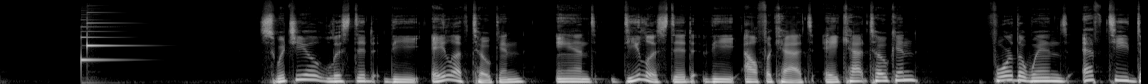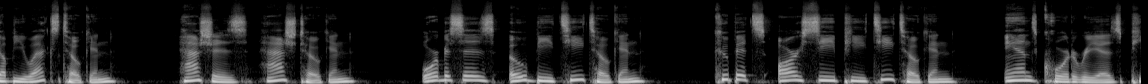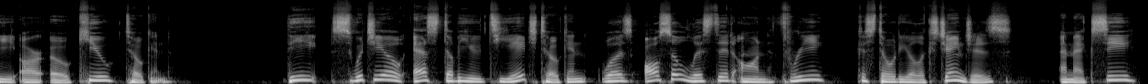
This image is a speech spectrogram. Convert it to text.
Switcheo listed the Aleph token and delisted the AlphaCat ACAT token, For the Winds FTWX token, Hash's hash token, Orbis's OBT token, Qubit's RCPT token, and Corteria's PROQ token. The Switcheo SWTH token was also listed on three custodial exchanges MXC,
